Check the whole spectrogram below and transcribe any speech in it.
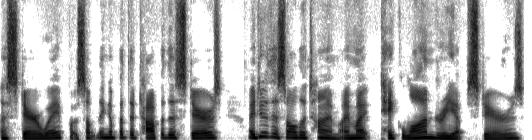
a stairway, put something up at the top of the stairs. I do this all the time. I might take laundry upstairs,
